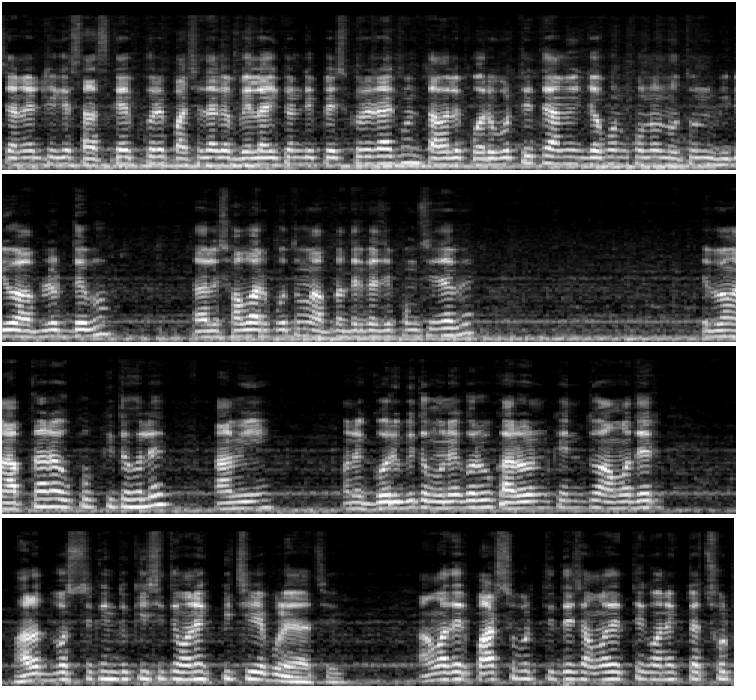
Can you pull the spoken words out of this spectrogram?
চ্যানেলটিকে সাবস্ক্রাইব করে পাশে থাকা বেল আইকনটি প্রেস করে রাখবেন, তাহলে পরবর্তীতে আমি যখন কোনো নতুন ভিডিও আপলোড দেব, তাহলে সবার প্রথম আপনাদের কাছে পৌঁছে যাবে। এবং আপনারা উপকৃত হলে আমি অনেক গর্বিত মনে করব, কারণ কিন্তু আমাদের ভারতবর্ষে কিন্তু কৃষিতে অনেক পিছিয়ে পড়ে আছে। আমাদের পার্শ্ববর্তী দেশ আমাদের থেকে অনেকটা ছোট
